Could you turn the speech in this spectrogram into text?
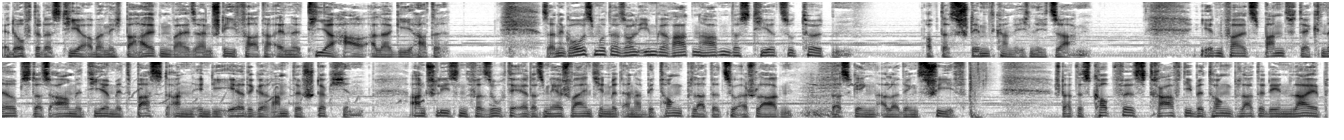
Er durfte das Tier aber nicht behalten, weil sein Stiefvater eine Tierhaarallergie hatte. Seine Großmutter soll ihm geraten haben, das Tier zu töten. Ob das stimmt, kann ich nicht sagen. Jedenfalls band der Knirps das arme Tier mit Bast an in die Erde gerammte Stöckchen. Anschließend versuchte er das Meerschweinchen mit einer Betonplatte zu erschlagen. Das ging allerdings schief. Statt des Kopfes traf die Betonplatte den Leib,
